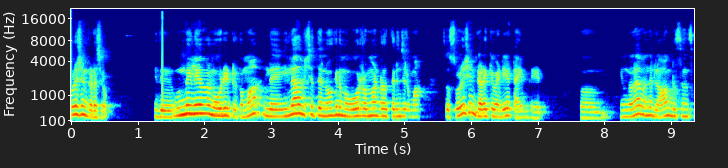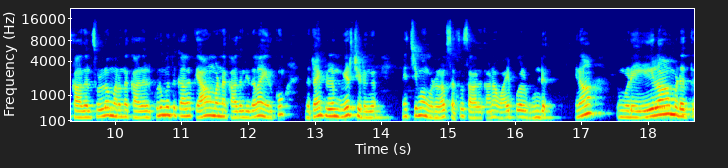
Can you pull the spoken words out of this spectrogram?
சொல்யூஷன் கிடைச்சிரும். இது உண்மையிலேயே நம்ம ஓடிட்டு இருக்கோமா? இல்லை இல்லாத விஷயத்தை நோக்கி நம்ம ஓடுறோமான்றது தெரிஞ்சிருமா? ஸோ சொல்யூஷன் கிடைக்க வேண்டிய டைம் பீரியட் இப்போ இவங்கெல்லாம் வந்து லாங் டிஸ்டன்ஸ் காதல் சொல்ல மறந்த காதல் குடும்பத்துக்காக தியாகம் பண்ண காதல் இதெல்லாம் இருக்கும். இந்த டைம் பீரியட் முயற்சி எடுங்க. நிச்சயமாக உங்களோட சக்ஸஸ் ஆகிறதுக்கான வாய்ப்புகள் உண்டு. ஏன்னா உங்களுடைய ஏழாம் இடத்து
